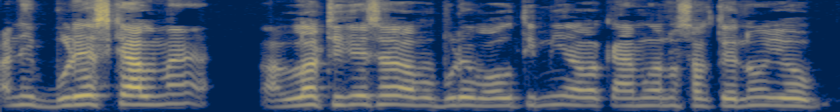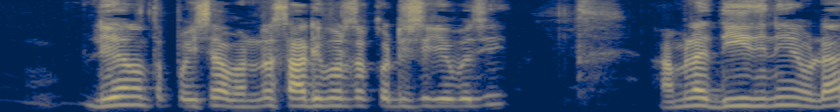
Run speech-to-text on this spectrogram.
अनि बुढेसकालमा ल ठिकै छ अब बुढो भाउ तिमी अब काम गर्न सक्दैनौ यो लिएन त पैसा भनेर साठी वर्ष कटिसकेपछि हामीलाई दिइदिने एउटा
